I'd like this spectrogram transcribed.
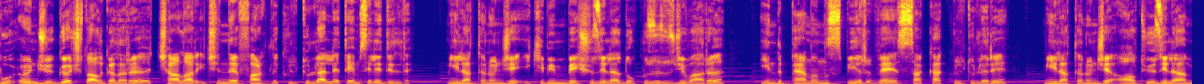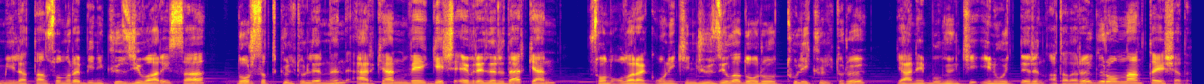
Bu öncü göç dalgaları çağlar içinde farklı kültürlerle temsil edildi. M.Ö. 2500 ile 900 civarı Independence Spear ve Sakkak kültürleri, M.Ö. 600 ile sonra 1200 civarı ise Dorset kültürlerinin erken ve geç evreleri derken son olarak 12. yüzyıla doğru Tuli kültürü yani bugünkü Inuitlerin ataları Grönland'da yaşadı.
